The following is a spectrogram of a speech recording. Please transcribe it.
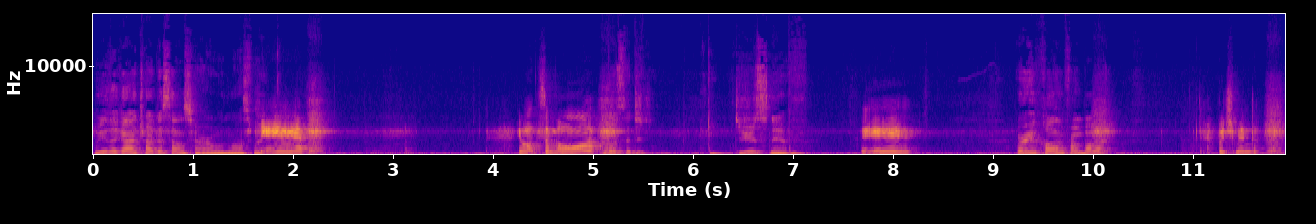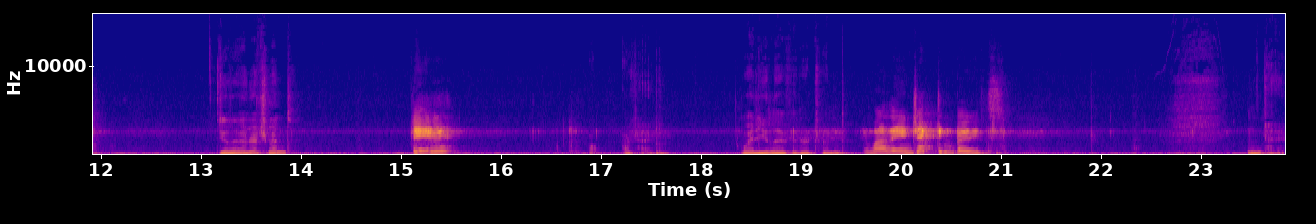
Were you the guy who tried to sell us heroin last week? Yeah. You want some more? What was it? Did, did you sniff? Yeah. Where are you calling from, Bobette? Richmond. Do you live in Richmond? Yeah. Okay. Where do you live in Richmond? In one of the injecting booths. Okay.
